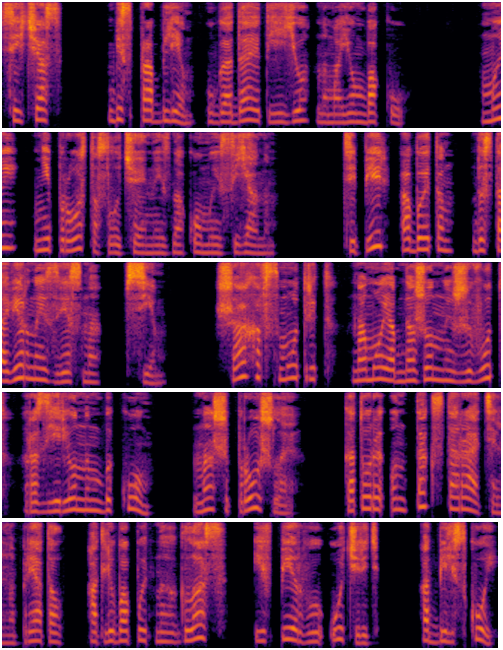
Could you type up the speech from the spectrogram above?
сейчас без проблем угадает ее на моем боку. Мы не просто случайные знакомые с Яном. Теперь об этом достоверно известно всем. Шахов смотрит на мой обнаженный живот разъяренным быком, наше прошлое, которое он так старательно прятал от любопытных глаз и в первую очередь от Бельской,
